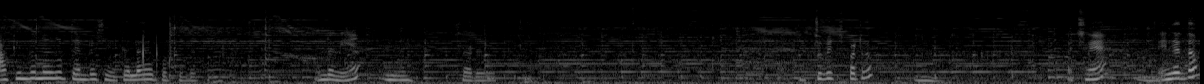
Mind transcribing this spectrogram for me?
ఆ కింద ఉన్నది కూడా తెంపేసాయి తెల్లగా అయిపోతుంది. ఉండని సరే. చూపించి పట్టు. వచ్చినాయా ఏం చేద్దాం?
